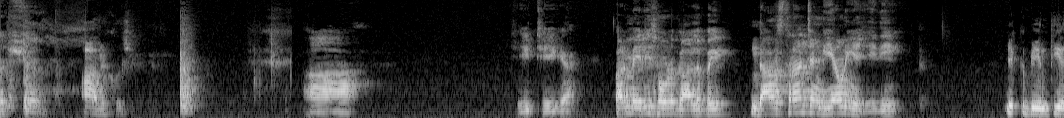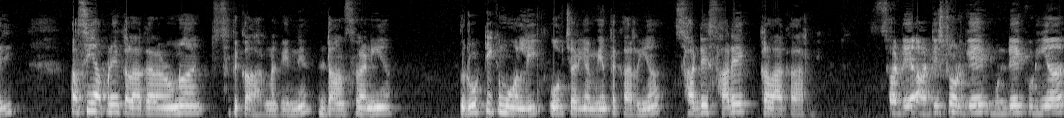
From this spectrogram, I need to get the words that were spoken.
ਅੱਛਾ। ਆ ਵੇਖੋ ਜੀ। ਹਾਂ। ਠੀਕ ਠੀਕ ਹੈ। ਪਰ ਮੇਰੀ ਸੁਣ ਗੱਲ ਪਈ ਡਾਂਸਰਾਂ ਚੰਗੀਆਂ ਹੋਣੀਆਂ ਚਾਹੀਦੀਆਂ। ਇੱਕ ਬੇਨਤੀ ਹੈ ਜੀ ਅਸੀਂ ਆਪਣੇ ਕਲਾਕਾਰਾਂ ਨੂੰ ਨਾ ਸਤਿਕਾਰ ਨਾਲ ਕਹਿੰਦੇ ਆ ਡਾਂਸਰਾਂ ਨਹੀਂ ਆ। ਰੋਟੀ ਕਮਾਉਣ ਲਈ ਉਹ ਵਿਚਾਰੀਆਂ ਮਿਹਨਤ ਕਰ ਰਹੀਆਂ ਸਾਡੇ ਸਾਰੇ ਕਲਾਕਾਰ ਨੇ। ਸਾਡੇ ਆਰਟਿਸਟ ਹੋਣਗੇ ਮੁੰਡੇ ਕੁੜੀਆਂ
